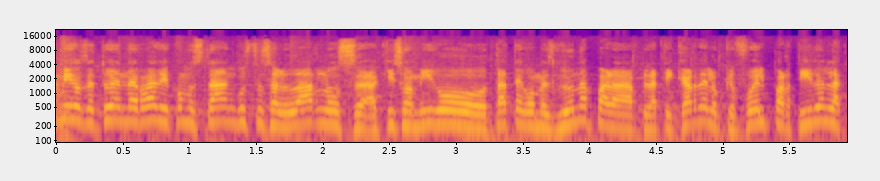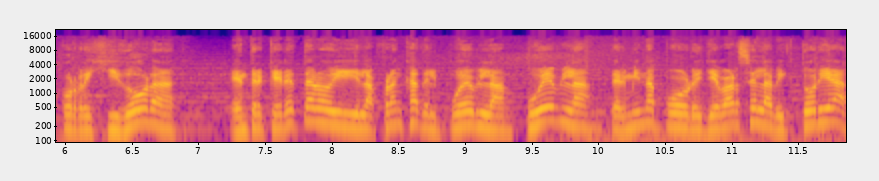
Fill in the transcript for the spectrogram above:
Amigos de TUDN Radio, ¿cómo están? Gusto saludarlos. Aquí su amigo Tate Gómez Luna para platicar de lo que fue el partido en la corregidora entre Querétaro y la Franja del Puebla. Puebla termina por llevarse la victoria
